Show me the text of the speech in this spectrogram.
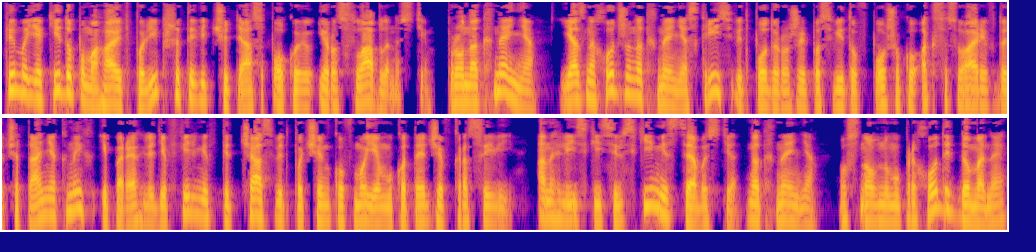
тими, які допомагають поліпшити відчуття спокою і розслабленості. Про натхнення я знаходжу натхнення скрізь від подорожей по світу в пошуку аксесуарів до читання книг і переглядів фільмів під час відпочинку в моєму котеджі в красивій англійській сільській місцевості. Натхнення основному приходить до мене,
